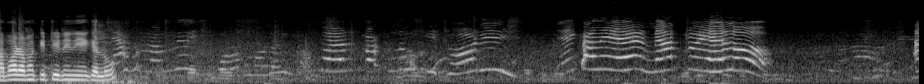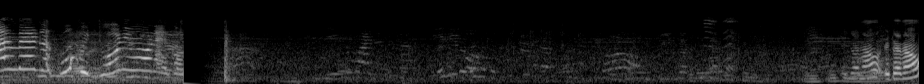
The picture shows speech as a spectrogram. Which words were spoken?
আবার আমাকে টেনে নিয়ে গেল। এটা নাও এটা নাও।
